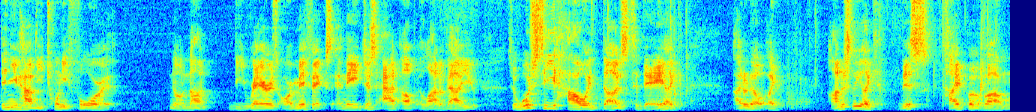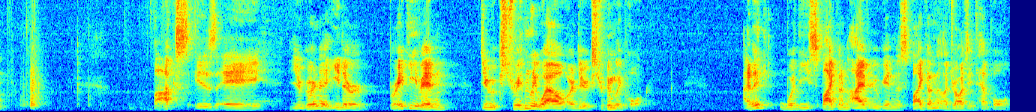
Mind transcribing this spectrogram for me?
Then you have the 24, no, not the rares or mythics, and they just add up a lot of value. So we'll see how it does today. Like, I don't know, like, honestly, like, this type of um, box is a you're going to either break even, do extremely well, or do extremely poor. I think with the spike on Ugin, the spike on the Eldrazi Temple,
